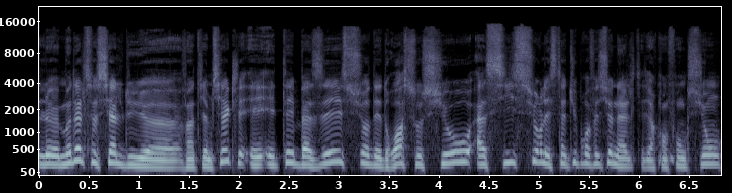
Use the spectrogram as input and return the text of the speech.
Le modèle social du XXe siècle était basé sur des droits sociaux assis sur les statuts professionnels. C'est-à-dire qu'en fonction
